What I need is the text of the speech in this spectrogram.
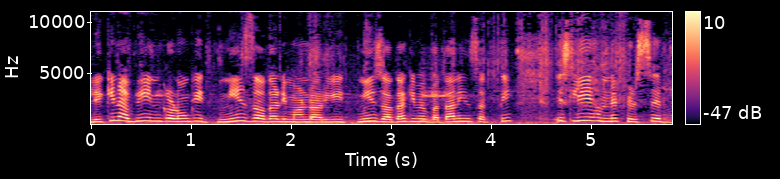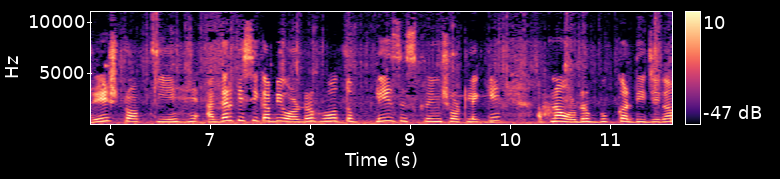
लेकिन अभी इन कड़ों की इतनी ज़्यादा डिमांड आ रही है इतनी ज़्यादा कि मैं बता नहीं सकती। इसलिए हमने फिर से रे स्टॉक किए हैं। अगर किसी का भी ऑर्डर हो तो प्लीज़ स्क्रीनशॉट लेके अपना ऑर्डर बुक कर दीजिएगा।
